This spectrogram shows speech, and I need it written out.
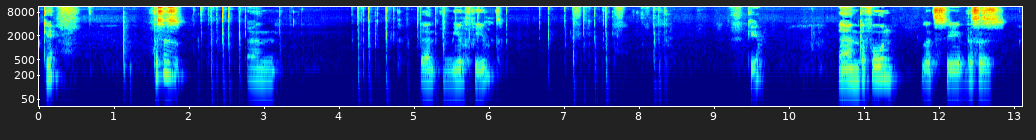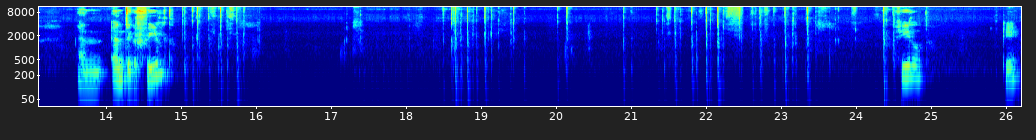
Okay? This is an an email field. Okay? And the phone let's say this is an integer field. Field. Okay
